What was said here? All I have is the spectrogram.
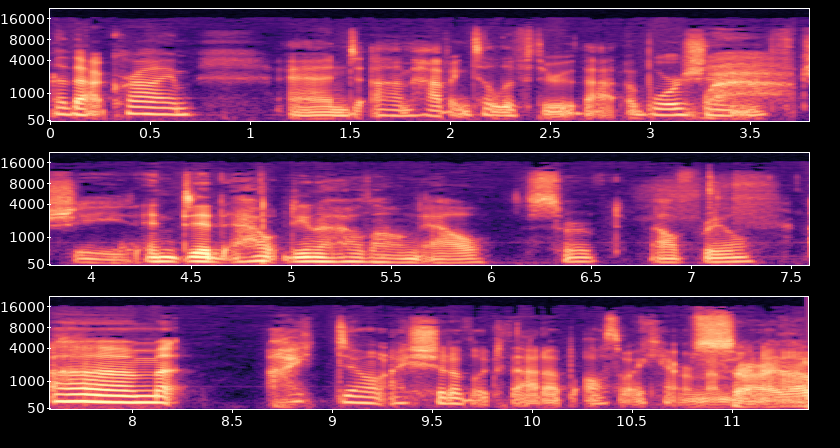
that crime and um, having to live through that abortion Jeez. And did, how, do you know how long Al served? Al Friel? Um, I don't. I should have looked that up. Also, I can't remember. Sorry, now.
